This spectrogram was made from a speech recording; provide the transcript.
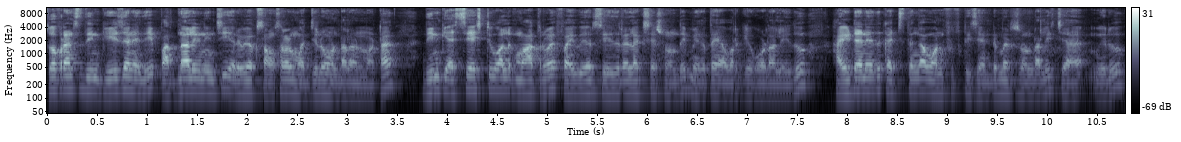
సో ఫ్రెండ్స్ దీనికి ఏజ్ అనేది పద్నాలుగు నుంచి ఇరవై ఒక సంవత్సరాల మధ్యలో ఉండాలన్నమాట. దీనికి ఎస్సీ ఎస్టీ వాళ్ళకి మాత్రమే ఫైవ్ ఇయర్స్ ఏజ్ రిలాక్సేషన్ ఉంది. మిగతా ఎవరికి కూడా లేదు. హైట్ అనేది ఖచ్చితంగా వన్ ఫిఫ్టీ సెంటీమీటర్స్ ఉండాలి. చా- మీరు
